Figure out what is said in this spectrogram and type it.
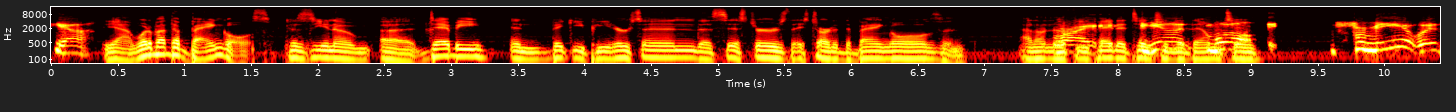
Yeah. Yeah. What about the Bangles? Because you know uh, Debbi and Vicki Peterson, the sisters, they started the Bangles, and I don't know if you paid attention yeah, to them well, too. For me, it was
